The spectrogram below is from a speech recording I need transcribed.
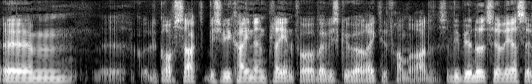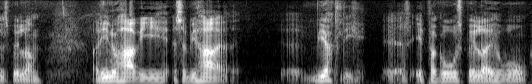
Øhm, øh, lidt groft sagt, hvis vi ikke har en eller anden plan for, hvad vi skal gøre rigtigt fremadrettet. Så vi bliver nødt til at lære at sælge spillere. Og lige nu har vi, altså vi har øh, virkelig øh, et par gode spillere i Hobro.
